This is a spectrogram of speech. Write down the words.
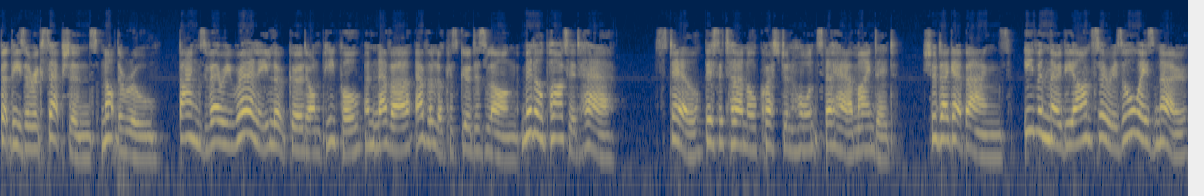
But these are exceptions, not the rule. Bangs very rarely look good on people, and never, ever look as good as long, middle-parted hair. Still, this eternal question haunts the hair-minded. Should I get bangs? Even though the answer is always no,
